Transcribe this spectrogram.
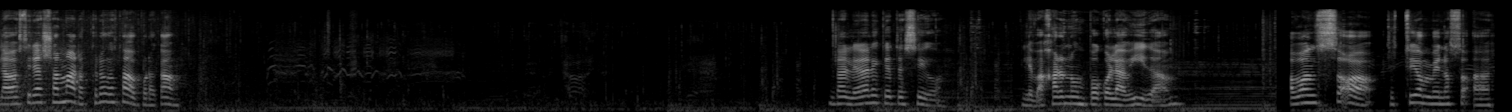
La vas a ir a llamar, creo que estaba por acá. Dale, dale que te sigo. Le bajaron un poco la vida. Avanza. Te estoy amenazando.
